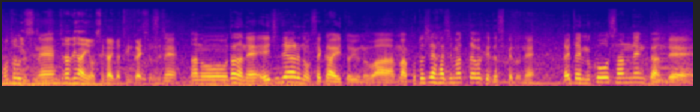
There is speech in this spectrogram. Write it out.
本当に信じられないような世界が展開するんです。ね。あのただね HDR の世界というのは、まあ、今年始まったわけですけどね大体向こう3年間で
